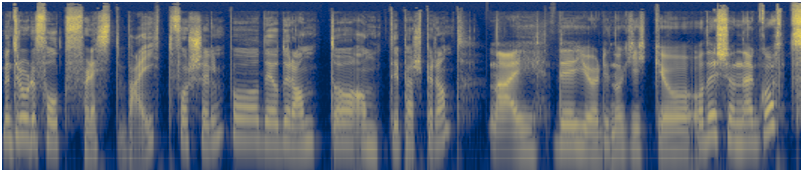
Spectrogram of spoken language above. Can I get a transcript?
Men tror du folk flest veit forskjellen på deodorant og antiperspirant? Nei, det gjør de nok ikke, og, det skjønner jeg godt.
